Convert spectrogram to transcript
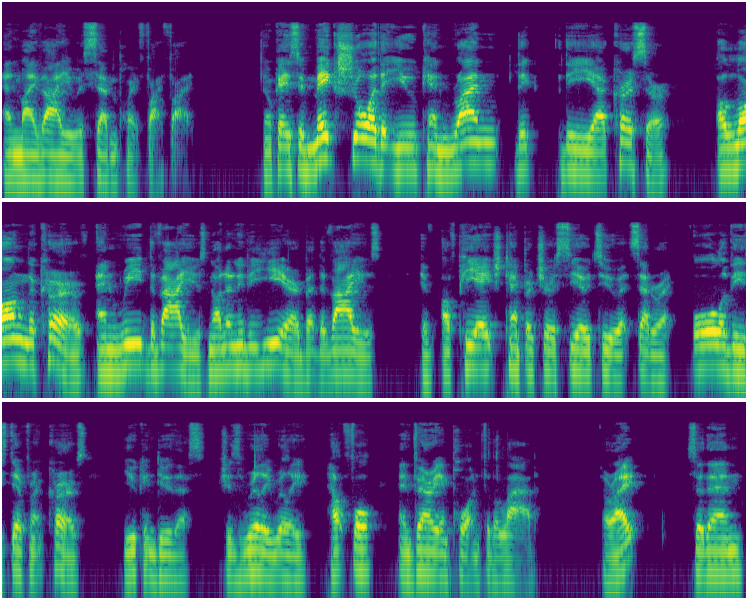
and my value is 7.55. Okay, so make sure that you can run the, the uh, cursor along the curve and read the values, not only the year, but the values of pH, temperature, CO2, etc. All of these different curves, you can do this, which is really, really helpful and very important for the lab. All right, so then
